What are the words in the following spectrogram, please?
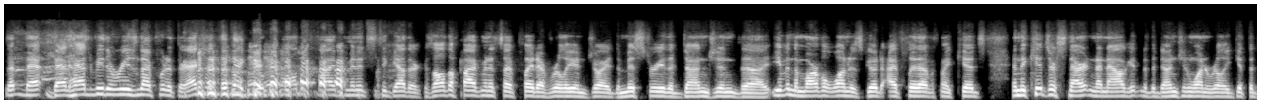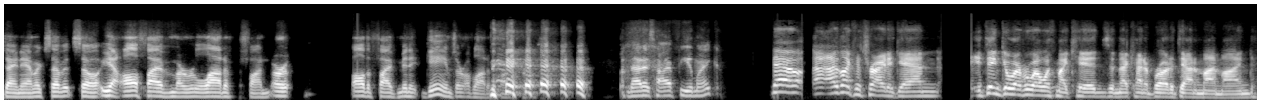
That, that that had to be the reason I put it there. Actually, I think I grouped all the five minutes together because all the five minutes I've played, I've really enjoyed. The mystery, the dungeon, the even the Marvel one is good. I play that with my kids, and the kids are starting to now get into the dungeon one and really get the dynamics of it. So yeah, all five of them are a lot of fun, or all the five minute games are a lot of fun. Not as high for you, Mike. no, I- I'd like to try it again. It didn't go over well with my kids, and that kind of brought it down in my mind.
